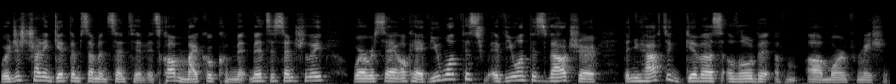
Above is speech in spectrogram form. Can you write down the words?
We're just trying to get them some incentive. It's called micro commitments essentially where we're saying okay if you want this if you want this voucher then you have to give us a little bit of uh, more information.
